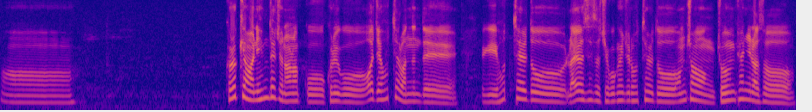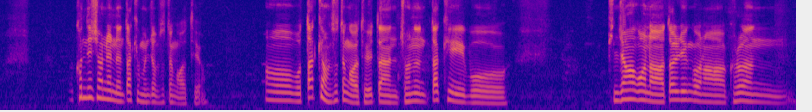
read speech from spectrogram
어, 그렇게 많이 힘들진 않았고, 그리고 어제 호텔 왔는데, 여기 호텔도, 라이엇에서 제공해주는 호텔도 엄청 좋은 편이라서, 컨디션에는 딱히 문제 없었던 것 같아요. 어, 뭐 딱히 없었던 것 같아요. 일단 저는 딱히 뭐, 긴장하거나 떨린거나 그런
